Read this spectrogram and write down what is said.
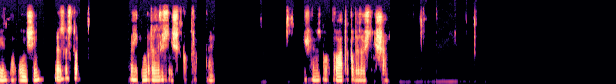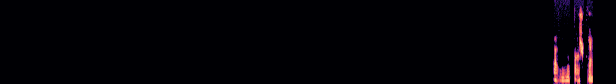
Візьму інший резистор. Може, там буде зручніше потрапити. Ще не змонтувати буде зручніше. Так, ну, Трошки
